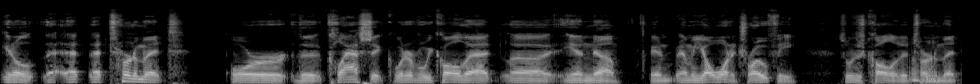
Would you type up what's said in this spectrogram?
you know, that, that, that, tournament or the classic, whatever we call that, uh, in, uh, in, I mean, y'all won a trophy, so we'll just call it a mm-hmm. tournament.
